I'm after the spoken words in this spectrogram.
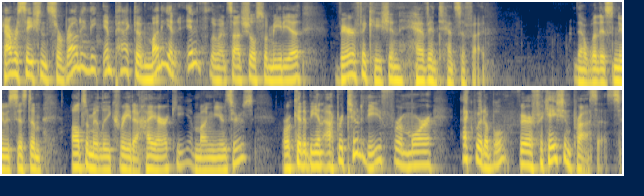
conversations surrounding the impact of money and influence on social media verification have intensified. Now, will this new system ultimately create a hierarchy among users, or could it be an opportunity for a more equitable verification process?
